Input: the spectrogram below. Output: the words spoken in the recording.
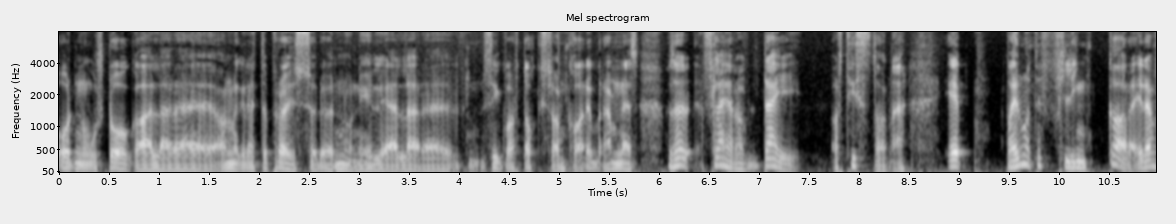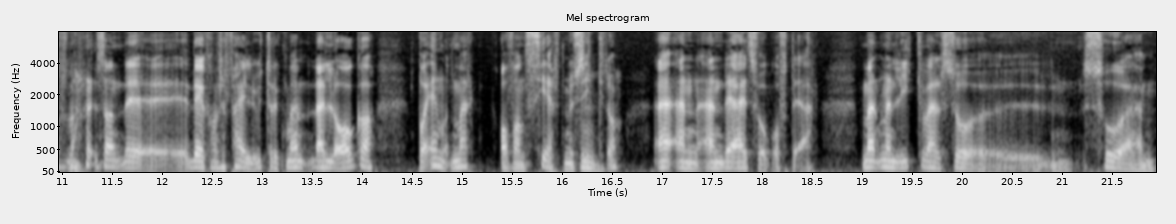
Orden Nordstoga eller eh, Anne Grete Preus som døde nå nylig, eller eh, Sigvart Dagsland, Kari Bremnes så er Flere av de artistene er på en måte flinkere i den forstand sånn, det, det, er kanskje feil uttrykk, men de lager på en måte mer avansert musikk mm. da, eh, enn en det Eidsvåg ofte gjør. Men, men, likevel så, så um,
